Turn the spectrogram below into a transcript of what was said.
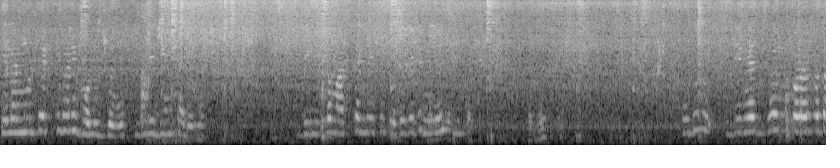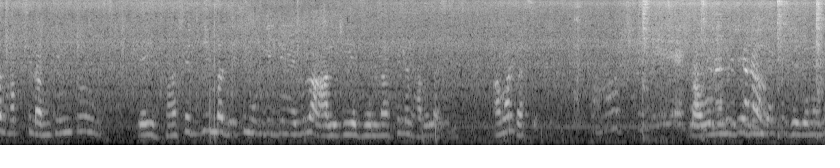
তেলের মধ্যে একটুখানি হলুদ দেবো, দিয়ে ডিমটা দেবো। ডিমগুলো মাঝখান দিয়ে একটু কেটে কেটে নিয়েছি শুধু ডিমের ঝোল করার কথা ভাবছিলাম কিন্তু এই হাঁসের ডিম বা দেশি মুরগির ডিম এগুলো আলু দিয়ে ঝোল না খেলে ভালো লাগে আমার কাছে। লবণ হলুদ দিয়ে ডিমটা একটু ভেজে নেব।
